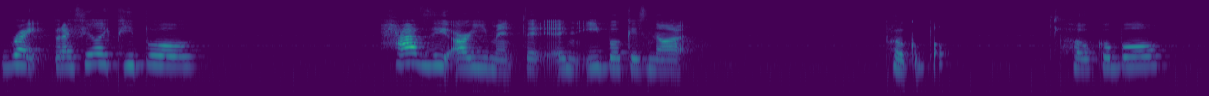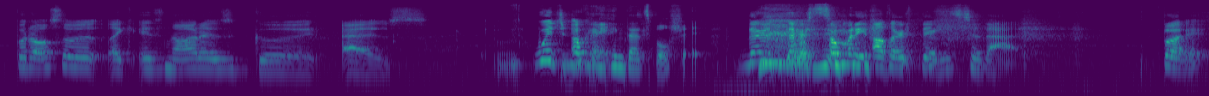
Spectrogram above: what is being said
Right, but I feel like people have the argument that an ebook is not Pokeable. pokeable, but also like is not as good as which okay, I think that's bullshit. There, there's so many other things to that, but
